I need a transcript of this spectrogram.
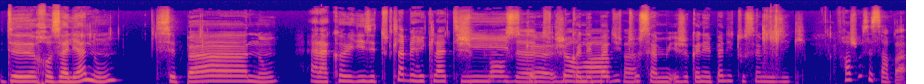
De Rosalia, non. C'est pas... Non. Elle a colonisé toute l'Amérique latine. Je pense euh, que toute je connais pas du tout sa mu- je connais pas du tout sa musique. Franchement, c'est sympa.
